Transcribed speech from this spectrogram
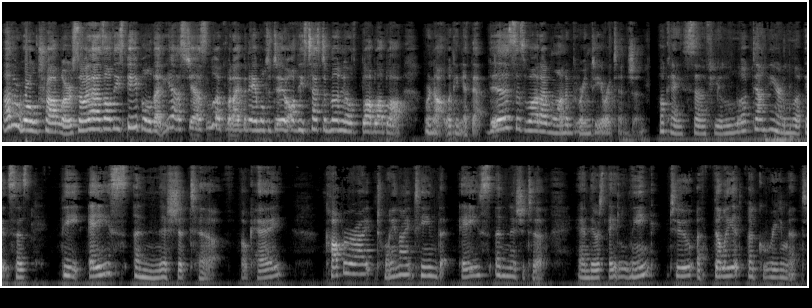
other world travelers. So it has all these people that, yes, yes, look what I've been able to do, all these testimonials, blah, blah, blah. We're not looking at that. This is what I want to bring to your attention. Okay, so if you look down here and look, it says the ACE Initiative. Okay? Copyright 2019, the ACE Initiative. And there's a link to affiliate agreement.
